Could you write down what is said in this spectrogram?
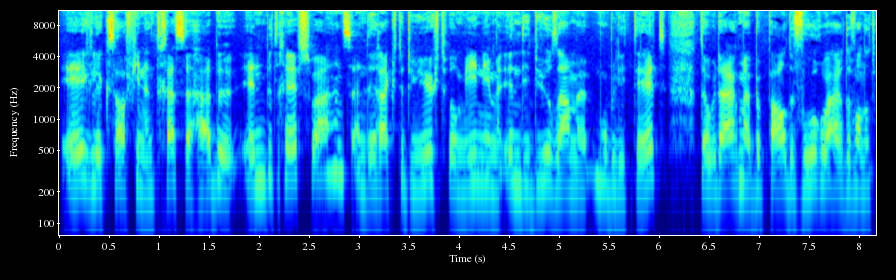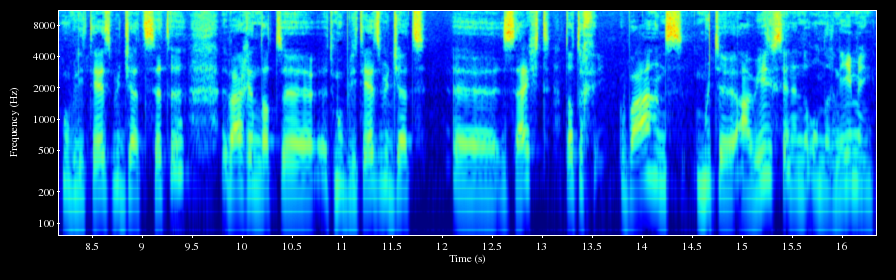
eigenlijk zelf geen interesse hebben in bedrijfswagens en direct de jeugd wil meenemen in die duurzame mobiliteit, dat we daar met bepaalde voorwaarden van het mobiliteitsbudget zitten, waarin dat, uh, het mobiliteitsbudget uh, zegt dat er wagens moeten aanwezig zijn in de onderneming,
